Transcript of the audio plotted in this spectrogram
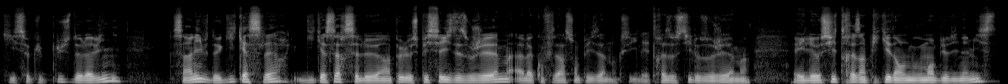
qui s'occupe plus de la vigne. C'est un livre de Guy Kassler. Guy Kassler, c'est un peu le spécialiste des OGM à la Confédération paysanne. Donc, il est très hostile aux OGM. Hein. Et il est aussi très impliqué dans le mouvement biodynamiste.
